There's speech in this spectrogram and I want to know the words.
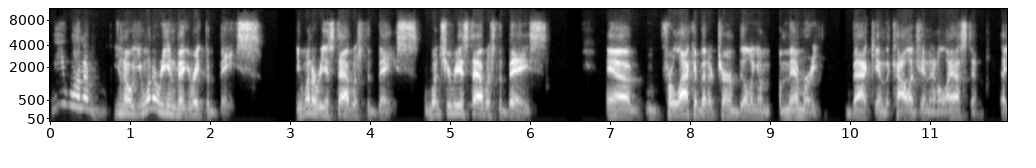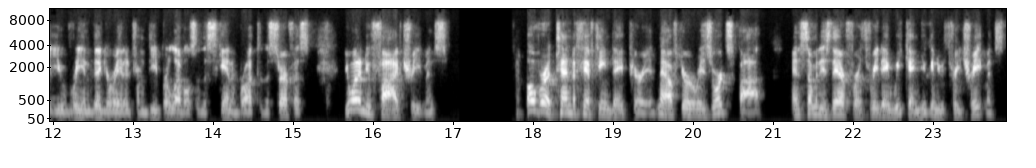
you want to, you know, you want to reinvigorate the base. You want to reestablish the base. Once you reestablish the base, uh, for lack of a better term, building a, a memory back in the collagen and elastin that you've reinvigorated from deeper levels of the skin and brought to the surface, you want to do five treatments over a 10 to 15 day period. Now, if you're a resort spa and somebody's there for a three day weekend, you can do three treatments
